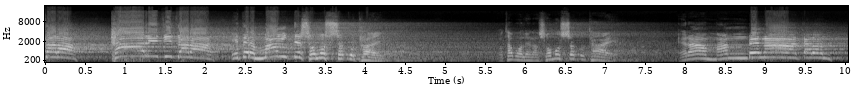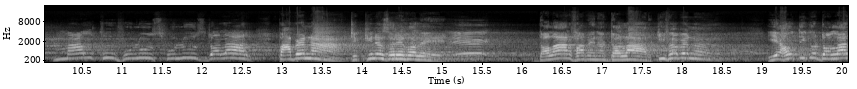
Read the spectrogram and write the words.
যারা, খারিজি যারা, এদের মানতে সমস্যা কোথায়? কথা বলে না, সমস্যা কোথায়? এরা মানবে না, কারণ মালখু ফুলুস ফুলুস ডলার পাবে না। ঠিক কিনা জোরে বলেন? ডলার পাবে না, ডলার। কি পাবে না? ইহুদিকে ডলার,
